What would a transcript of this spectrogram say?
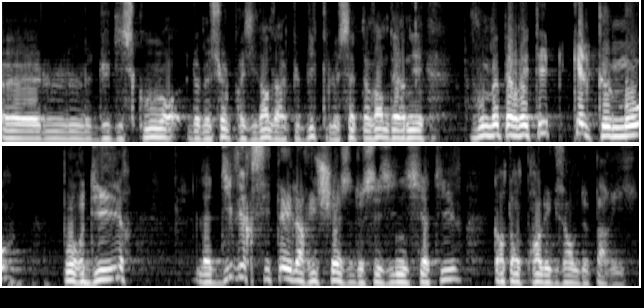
euh, du discours de Monsieur le Président de la République le 7 novembre dernier. Vous me permettez quelques mots pour dire la diversité et la richesse de ces initiatives quand on prend l'exemple de Paris.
